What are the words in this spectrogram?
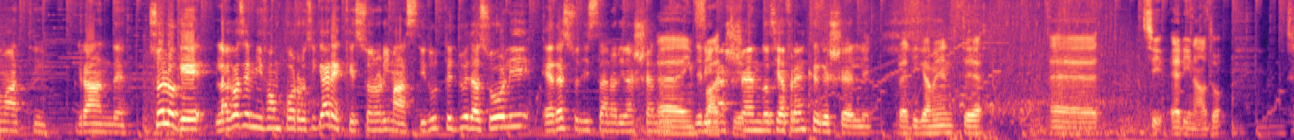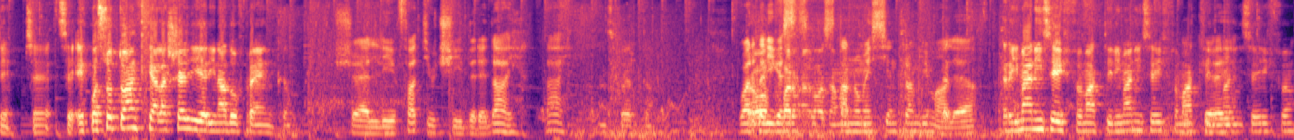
Matti, grande. Solo che la cosa che mi fa un po' rosicare è che sono rimasti tutti e due da soli e adesso ti stanno rinascendo, eh, infatti, rinascendo sia Frank che Shelly. Praticamente, eh, sì, è rinato. Sì, sì, sì. E qua sotto anche alla Shelly è rinato Frank. Shelly, fatti uccidere, dai, dai. Aspetta. Guardali che cosa, stanno Matti. messi entrambi male, eh. Rimani safe, Matti, rimani safe, Matti, okay. rimani safe.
